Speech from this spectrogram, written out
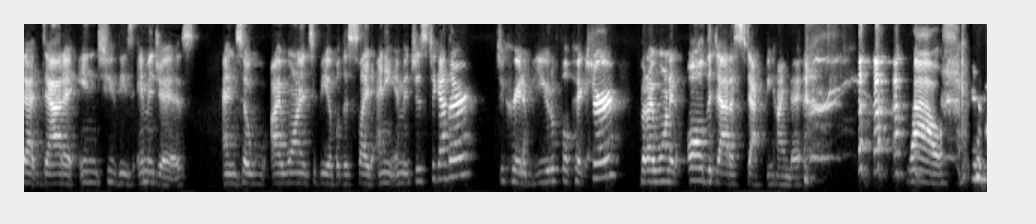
that data into these images and so I wanted to be able to slide any images together to create a beautiful picture, but I wanted all the data stacked behind it. wow. and,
